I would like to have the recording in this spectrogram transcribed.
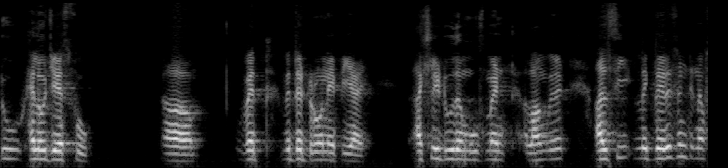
do Hello.JSFoo with, with the drone API. Actually do the movement along with it. I'll see, like there isn't enough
